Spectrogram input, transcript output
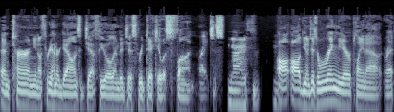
and turn, you know, 300 gallons of jet fuel into just ridiculous fun, right? Just Nice. All, all you know, just wring the airplane out, right?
